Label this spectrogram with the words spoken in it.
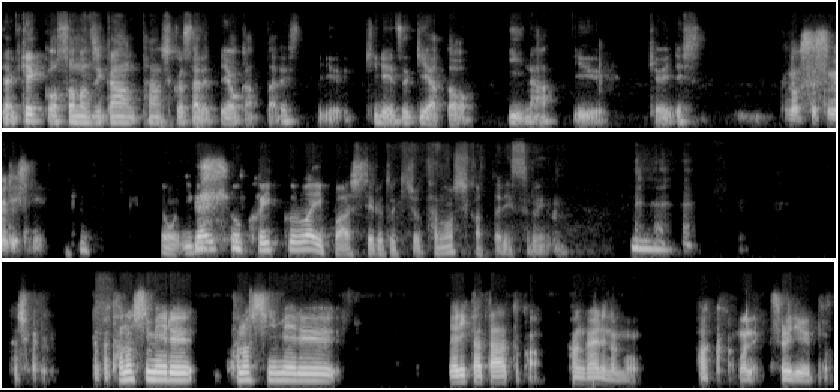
で結構その時間短縮されてよかったですっていう、綺麗好きやといいなっていう勢いでした。おすすめですね。でも意外とクイックワイパーしてるときちょっと楽しかったりするよね。確かに。なんか楽しめる、楽しめるやり方とか考えるのもハックかもね。それで言うと。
